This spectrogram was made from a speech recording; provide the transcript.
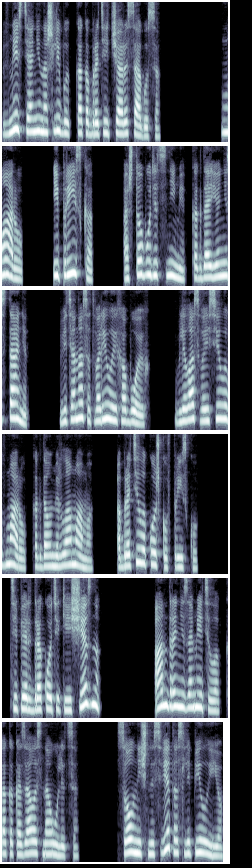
Вместе они нашли бы, как обратить чары Сагуса. Мару и Приска. А что будет с ними, когда ее не станет? Ведь она сотворила их обоих, влила свои силы в Мару, когда умерла мама, обратила кошку в Приску. Теперь дракотики исчезнут? Андра не заметила, как оказалась на улице. Солнечный свет ослепил ее.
